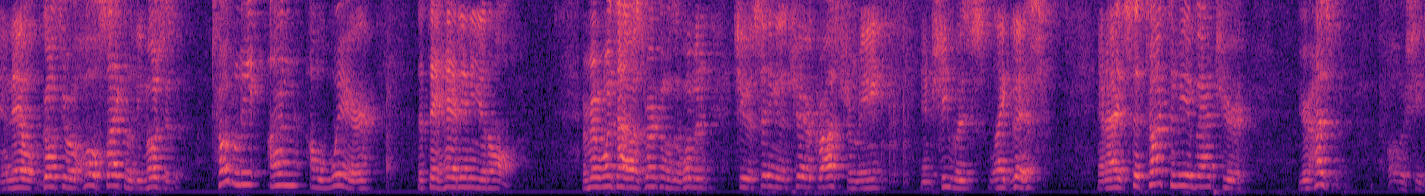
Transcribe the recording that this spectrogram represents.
and they'll go through a whole cycle of emotions totally unaware that they had any at all. I remember one time I was working with a woman, she was sitting in a chair across from me, and she was like this. And I said, talk to me about your, your husband. Oh, she's,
